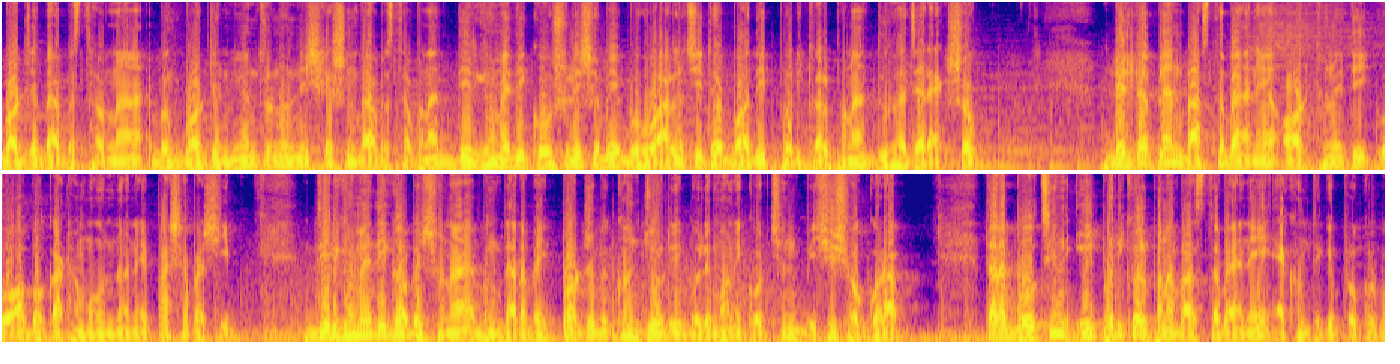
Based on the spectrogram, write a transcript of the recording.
বর্জ্য ব্যবস্থাপনা এবং বর্জ্য নিয়ন্ত্রণ ও নিষ্কাশন ব্যবস্থাপনা দীর্ঘমেয়াদী কৌশল হিসেবে বহু আলোচিত বদ্বীপ পরিকল্পনা দুহাজার একশো। ডেল্টা প্ল্যান বাস্তবায়নে অর্থনৈতিক ও অবকাঠামো উন্নয়নের পাশাপাশি দীর্ঘমেয়াদী গবেষণা এবং ধারাবাহিক পর্যবেক্ষণ জরুরি বলে মনে করছেন বিশেষজ্ঞরা। তারা বলছেন, এই পরিকল্পনা বাস্তবায়নে এখন থেকে প্রকল্প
